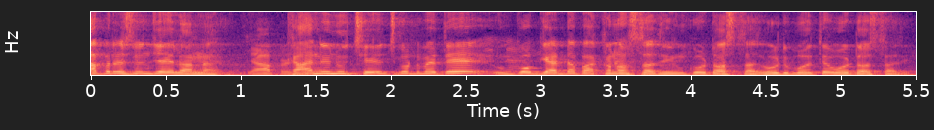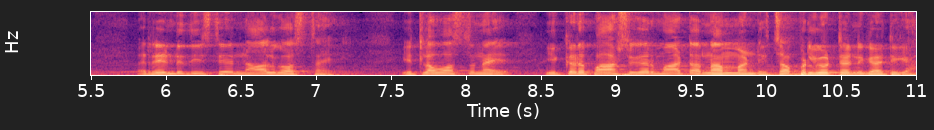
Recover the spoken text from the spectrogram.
ఆపరేషన్ చేయాలన్నారు. కానీ నువ్వు చేయించుకుంటామైతే ఇంకో గడ్డ పక్కన వస్తుంది ఇంకోటి వస్తుంది ఒకటి పోతే ఒకటి వస్తుంది. రెండు తీస్తే నాలుగు వస్తాయి. ఇట్లా వస్తున్నాయి. ఇక్కడ పాస్టర్ గారు మాట నమ్మండి చప్పులు కొట్టండి గట్టిగా.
